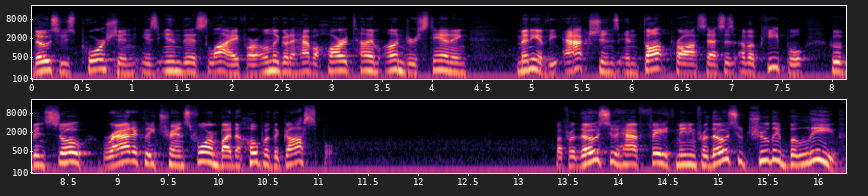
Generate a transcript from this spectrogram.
Those whose portion is in this life are only going to have a hard time understanding many of the actions and thought processes of a people who have been so radically transformed by the hope of the gospel. But for those who have faith, meaning for those who truly believe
